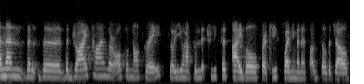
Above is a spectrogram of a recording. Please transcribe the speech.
and then the, the, the dry times are also not great. So you have to literally sit idle for at least 20 minutes until the gels,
